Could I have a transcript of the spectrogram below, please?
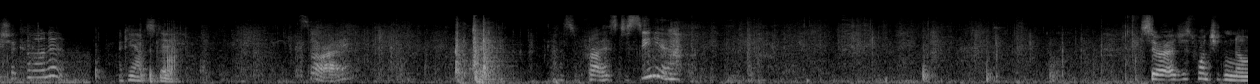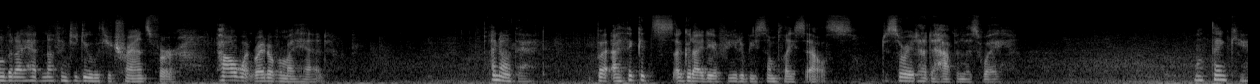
Alicia, come on in. I can't stay. It's all right. I'm surprised to see you. Sarah, I just want you to know that I had nothing to do with your transfer. Powell went right over my head. I know that. But I think it's a good idea for you to be someplace else. Just sorry it had to happen this way. Well, thank you.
